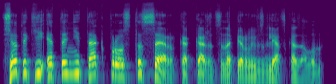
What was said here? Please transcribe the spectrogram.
«Все-таки это не так просто, сэр, как кажется на первый взгляд», — сказал он.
